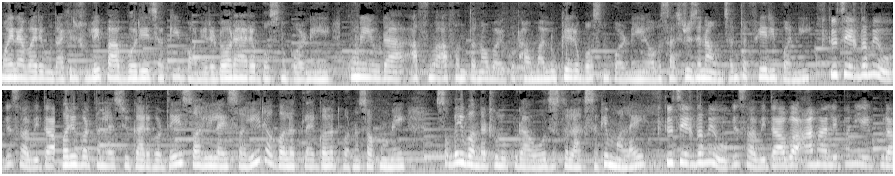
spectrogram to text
महिनावारी हुँदाखेरि ठुलै पाप गरिएछ कि भनेर डराएर बस्नुपर्ने कुनै एउटा आफ्नो आफन्त नभएको ठाउँमा लुकेर बस्नुपर्ने अवस्था सृजना हुन्छ नि त फेरि पनि। त्यो चाहिँ एकदमै हो कि सविता? परिवर्तनलाई स्वीकार गर्दै सहीलाई सही र गलतलाई गलत भन्न सक्नु नै सबैभन्दा ठुलो कुरा हो जस्तो लाग्छ कि मलाई? त्यो चाहिँ एकदमै हो कि सविता? अब आमाले पनि यही कुरा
